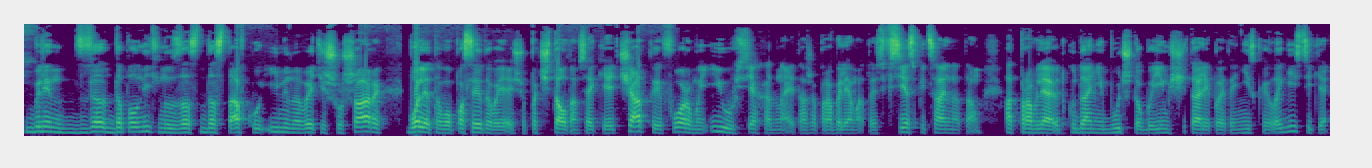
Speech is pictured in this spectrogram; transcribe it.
блин, за дополнительную за доставку именно в эти шушары. Более того, после этого я еще почитал там всякие чаты, форумы, и у всех одна и та же проблема. То есть все специально там отправляют куда-нибудь, чтобы им считали по этой низкой логистике.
